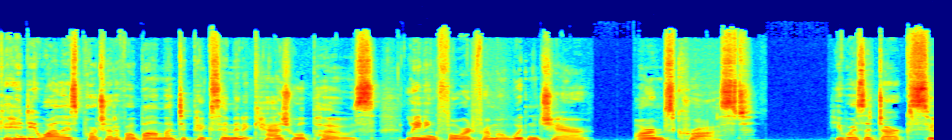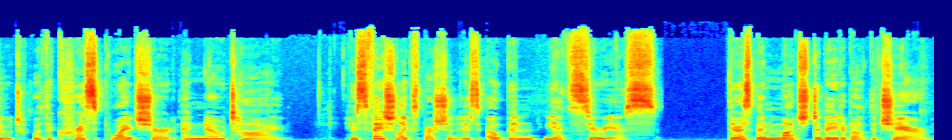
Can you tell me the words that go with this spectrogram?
Kehinde Wiley's portrait of Obama depicts him in a casual pose, leaning forward from a wooden chair, arms crossed. He wears a dark suit with a crisp white shirt and no tie. His facial expression is open yet serious. There has been much debate about the chair,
